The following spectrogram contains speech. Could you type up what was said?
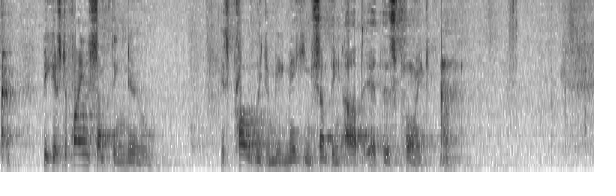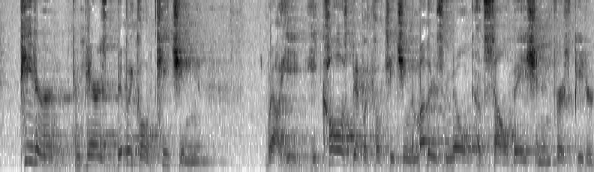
because to find something new is probably to be making something up at this point. Peter compares biblical teaching well, he, he calls biblical teaching the mother's milk of salvation in 1 Peter.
